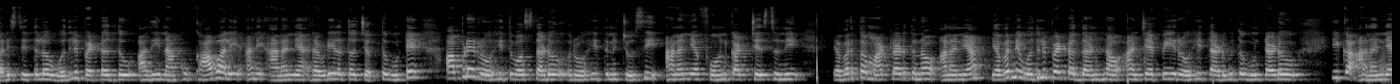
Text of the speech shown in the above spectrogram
పరిస్థితిలో వదిలిపెట్టొద్దు అది నాకు కావాలి అని అనన్య రౌడీలతో చెప్తూ ఉంటే అప్పుడే రోహిత్ వస్తాడు. రోహిత్ని చూసి అనన్య ఫోన్ కట్ చేస్తుంది. ఎవరితో మాట్లాడుతున్నావు అనన్య? ఎవరిని వదిలిపెట్టొద్దు అంటున్నావు అని చెప్పి రోహిత్ అడుగుతూ ఉంటాడు. ఇక అనన్య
